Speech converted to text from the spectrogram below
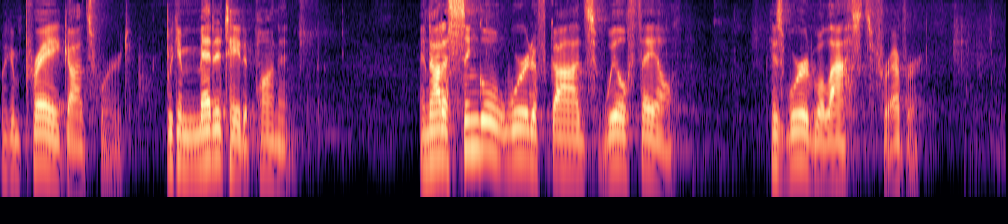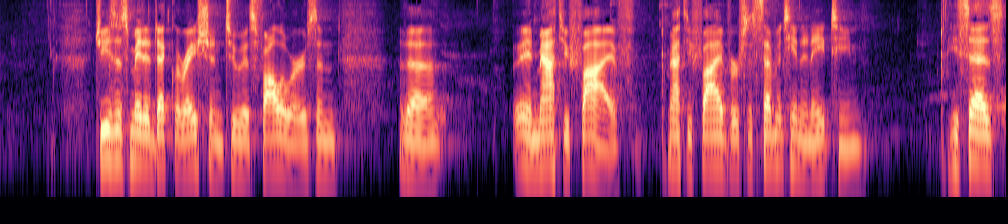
We can pray God's word, we can meditate upon it. And not a single word of God's will fail. His word will last forever. Jesus made a declaration to his followers in, the, in Matthew 5. Matthew 5, verses 17 and 18. He says,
